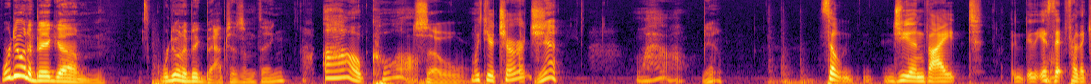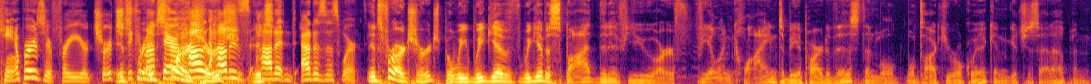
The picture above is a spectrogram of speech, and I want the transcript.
we're doing a big um, we're doing a big baptism thing. Oh, cool! So With your church? yeah, Wow. yeah, So, do you invite? Is it for the campers or for your church It's to for- come out there? How, how does It's- how did how does this work? it's for our church, but we we give we give a spot that if you are feel inclined to be a part of this, then we'll we'll talk to you real quick and get you set up and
